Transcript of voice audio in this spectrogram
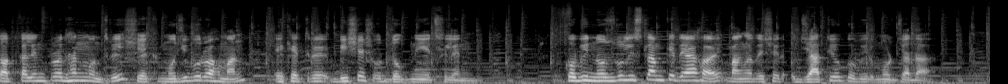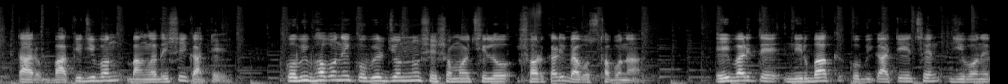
তৎকালীন প্রধানমন্ত্রী শেখ মুজিবুর রহমান এক্ষেত্রে বিশেষ উদ্যোগ নিয়েছিলেন। কবি নজরুল ইসলামকে দেয়া হয় বাংলাদেশের জাতীয় কবির মর্যাদা। তার বাকি জীবন বাংলাদেশেই কাটে। কবি ভবনে কবির জন্য সে সময় ছিল সরকারি ব্যবস্থাপনা। এই বাড়িতে নির্বাক কবি কাটিয়েছেন জীবনের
